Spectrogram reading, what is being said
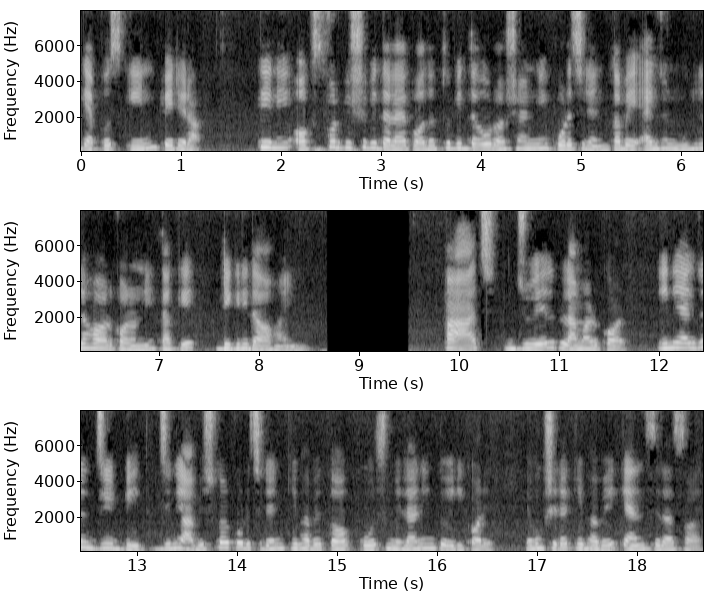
গ্যাপোস্কিন পেটেরা। তিনি অক্সফোর্ড বিশ্ববিদ্যালয়ে পদার্থবিদ্যা ও রসায়ন নিয়ে পড়েছিলেন, তবে একজন মহিলা হওয়ার কারণে তাকে ডিগ্রি দেওয়া হয়নি। পাঁচ, জুয়েল প্লামার কর ইনি একজন জীববিদ, যিনি আবিষ্কার করেছিলেন কীভাবে ত্বক, কোষ, মেলানিন তৈরি করে এবং সেটা কীভাবে ক্যান্সারাস হয়।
